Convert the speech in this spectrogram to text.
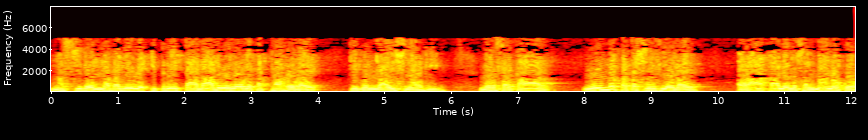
مسجد نبوی میں اتنی تعداد میں لوگ اکٹھا ہو گئے کہ گنجائش نہ رہی۔ میرے سرکار ممبر پر تشریف لے گئے اور آقا نے مسلمانوں کو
